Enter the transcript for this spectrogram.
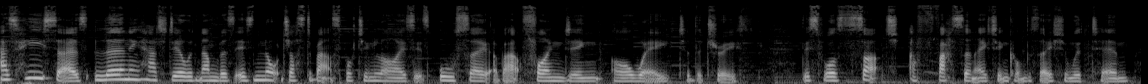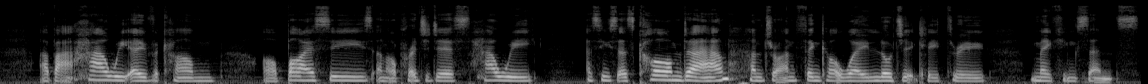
As he says, learning how to deal with numbers is not just about spotting lies, it's also about finding our way to the truth. This was such a fascinating conversation with Tim about how we overcome our biases and our prejudice, how we, as he says, calm down and try and think our way logically through making sense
